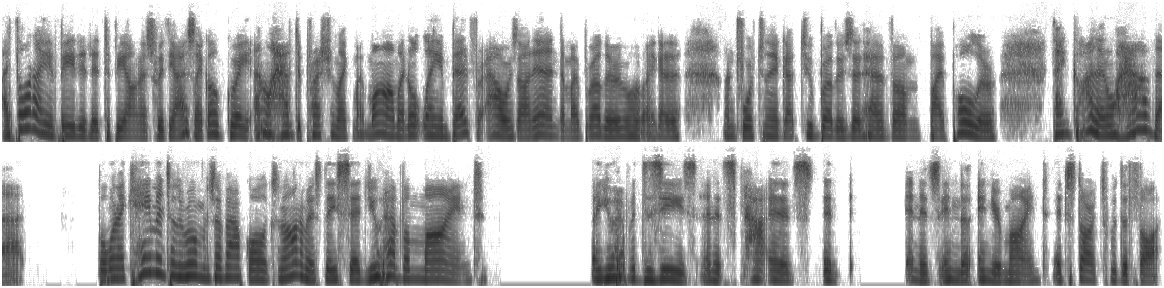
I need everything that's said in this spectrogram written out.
I thought I evaded it, to be honest with you. I was like, oh, great. I don't have depression like my mom. I don't lay in bed for hours on end. And my brother, I got a, unfortunately, I got two brothers that have um, bipolar. Thank God I don't have that. But when I came into the rooms of Alcoholics Anonymous, they said, you have a mind, you have a disease, and it's and it's it, and it's in the in your mind. It starts with the thought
